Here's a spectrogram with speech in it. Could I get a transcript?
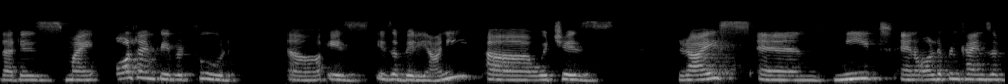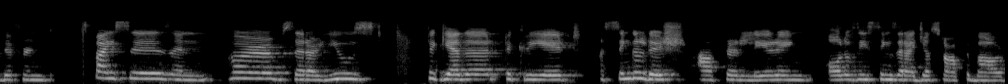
that is my all-time favorite food, uh, is is a biryani, uh, which is rice and meat and all different kinds of different spices and herbs that are used together to create a single dish after layering all of these things that I just talked about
